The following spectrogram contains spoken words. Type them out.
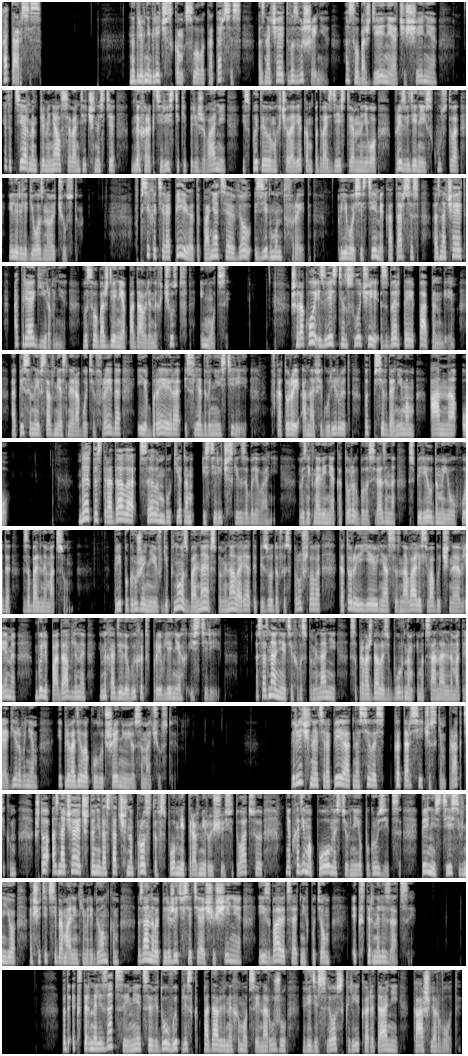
Катарсис. На древнегреческом слово «катарсис» означает «возвышение», «освобождение», «очищение». Этот термин применялся в античности для характеристики переживаний, испытываемых человеком под воздействием на него произведений искусства или религиозного чувства. В психотерапию это понятие ввел Зигмунд Фрейд — в его системе катарсис означает отреагирование, высвобождение подавленных чувств, эмоций. Широко известен случай с Бертой Паппенгейм, описанный в совместной работе Фрейда и Брейера «Исследование истерии», в которой она фигурирует под псевдонимом Анна О. Берта страдала целым букетом истерических заболеваний возникновение которых было связано с периодом ее ухода за больным отцом. При погружении в гипноз больная вспоминала ряд эпизодов из прошлого, которые ею не осознавались в обычное время, были подавлены и находили выход в проявлениях истерии. Осознание этих воспоминаний сопровождалось бурным эмоциональным отреагированием и приводило к улучшению ее самочувствия. Первичная терапия относилась катарсическим практикам, что означает, что недостаточно просто вспомнить травмирующую ситуацию, необходимо полностью в нее погрузиться, перенестись в нее, ощутить себя маленьким ребенком, заново пережить все те ощущения и избавиться от них путем экстернализации. Под экстернализацией имеется в виду выплеск подавленных эмоций наружу в виде слез, крика, рыданий, кашля, рвоты.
